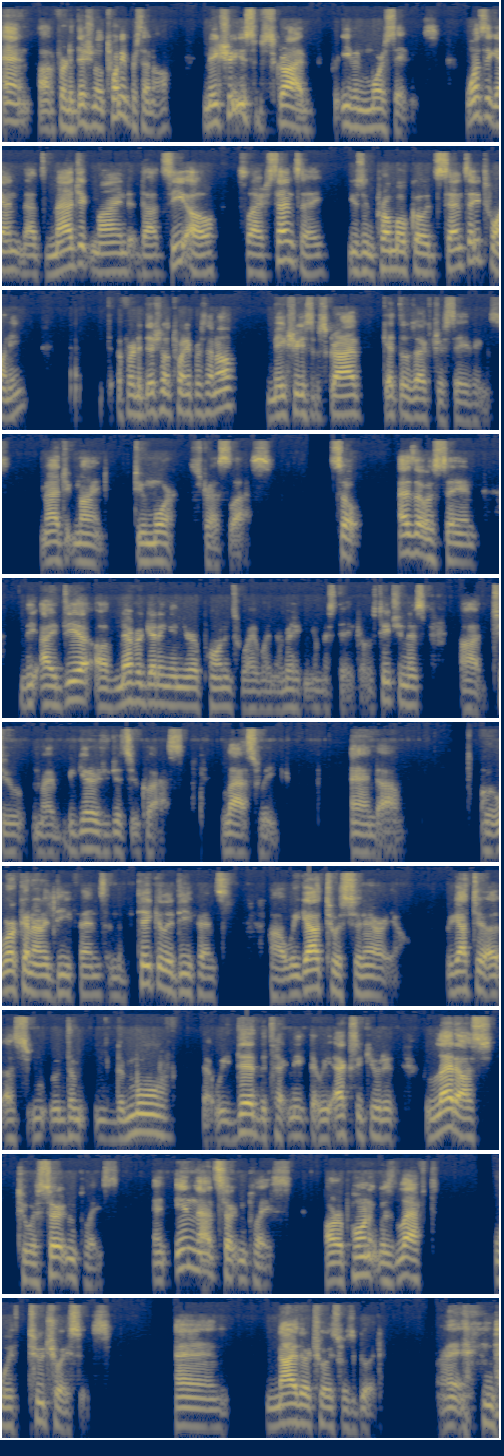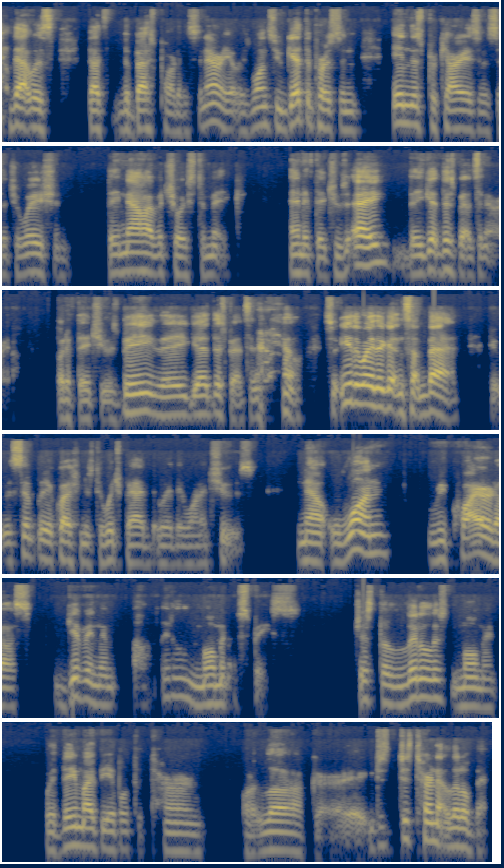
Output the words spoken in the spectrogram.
and uh, for an additional 20% off, make sure you subscribe for even more savings. Once again, that's magicmind.co slash sensei using promo code sensei20 for an additional 20% off Make sure you subscribe, get those extra savings. Magic Mind, do more, stress less. So, as I was saying, the idea of never getting in your opponent's way when they're making a mistake. I was teaching this uh, to my beginner jiu-jitsu class last week, and um, we were working on a defense. And the particular defense, uh, we got to a scenario. We got to a, a, the the move that we did, the technique that we executed, led us to a certain place. And in that certain place, our opponent was left with two choices, and neither choice was good. Right? And that was that's the best part of the scenario is once you get the person in this precarious of a situation, they now have a choice to make. And if they choose A, they get this bad scenario. But if they choose B, they get this bad scenario. So either way, they're getting something bad. It was simply a question as to which bad way they want to choose. Now, one required us giving them a little moment of space, just the littlest moment where they might be able to turn or look or just, just turn that little bit.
